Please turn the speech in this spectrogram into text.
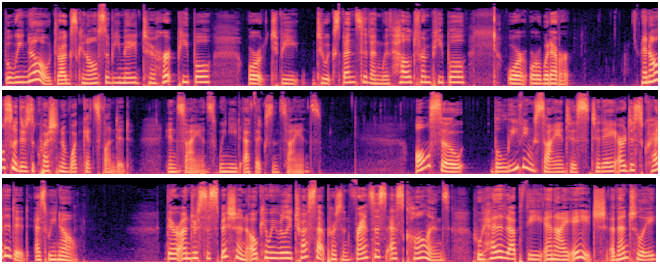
but we know drugs can also be made to hurt people, or to be too expensive and withheld from people, or or whatever. And also, there's a question of what gets funded in science. We need ethics in science. Also, believing scientists today are discredited, as we know they're under suspicion. Oh, can we really trust that person? Francis S. Collins, who headed up the NIH eventually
